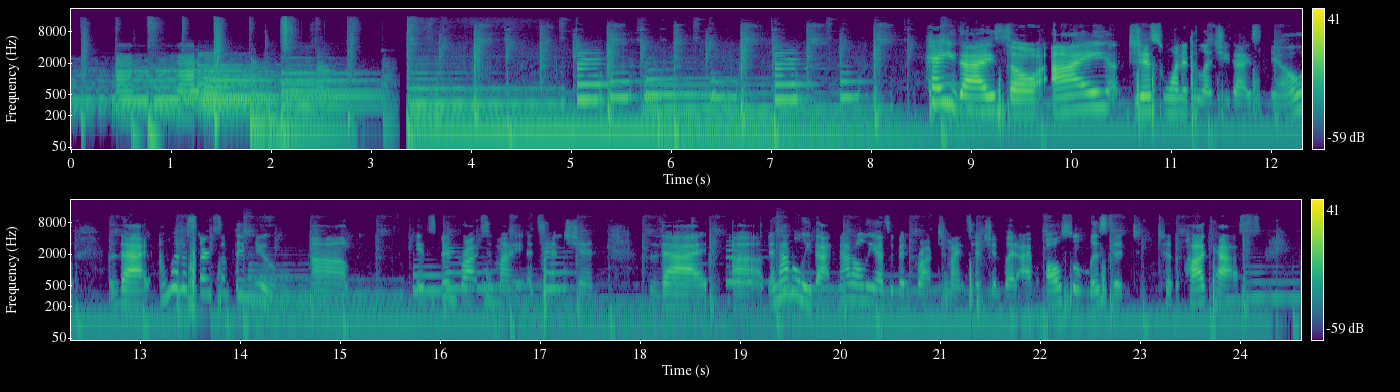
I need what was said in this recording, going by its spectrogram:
Hey, you guys. So I just wanted to let you guys know that I'm going to start something new. Um, it's been brought to my attention that, uh, and not only that, not only has it been brought to my attention, but I've also listened to the podcast,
